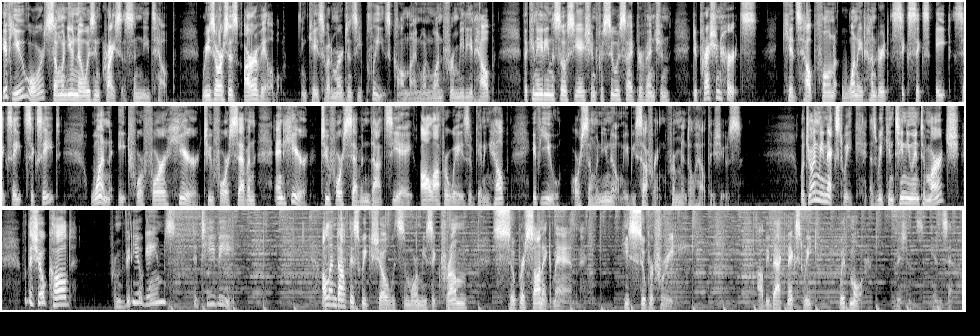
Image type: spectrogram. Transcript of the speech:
If you or someone you know is in crisis and needs help, resources are available. In case of an emergency, please call 911 for immediate help. The Canadian Association for Suicide Prevention, Depression Hurts, Kids Help Phone 1 800 668 6868, 1 844 HERE 247, and HERE247.ca all offer ways of getting help if you or someone you know may be suffering from mental health issues. Well, join me next week as we continue into March with a show called From Video Games to TV. I'll end off this week's show with some more music from Supersonic Man. He's super free. I'll be back next week with more Visions in Sound.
